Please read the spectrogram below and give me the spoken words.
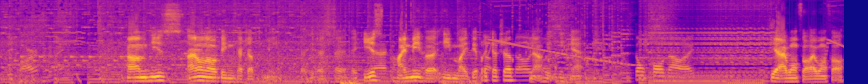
Is he far behind? Um, he's I don't know if he can catch up to me. He, uh, uh, he is Yeah, behind me, but he might be able to catch up. no, No, he he, can't. Just don't fall now, right? Yeah, I won't fall. I won't fall.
